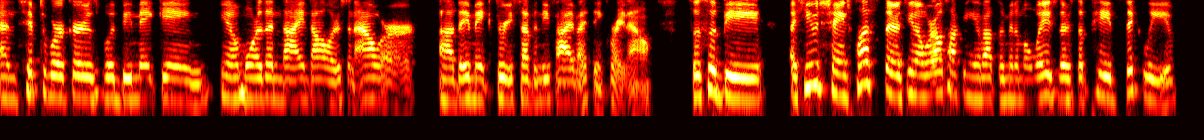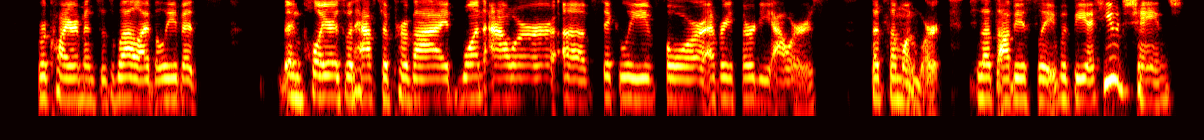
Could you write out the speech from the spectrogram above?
and tipped workers would be making, you know, more than $9 an hour. Uh, they make 375 I think, right now. So this would be a huge change. Plus, there's, you know, we're all talking about the minimum wage. There's a paid sick leave requirements as well. I believe it's employers would have to provide one hour of sick leave for every 30 hours that someone worked. So that's obviously would be a huge change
